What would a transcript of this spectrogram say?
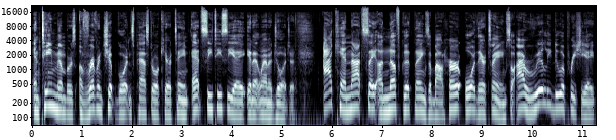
and team members of Reverend Chip Gordon's pastoral care team at CTCA in Atlanta, Georgia. I cannot say enough good things about her or their team. So I really do appreciate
